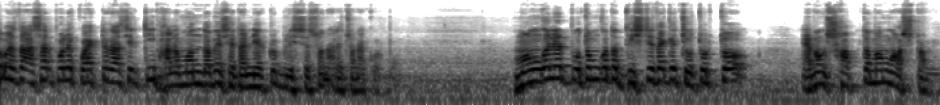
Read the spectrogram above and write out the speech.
অবস্থা আসার ফলে কয়েকটা রাশির কি ভালো মন্দ হবে সেটা নিয়ে একটু বিশ্লেষণ আলোচনা করব। মঙ্গলের প্রথম কথা দৃষ্টি থাকে চতুর্থ এবং সপ্তম এবং অষ্টমে।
